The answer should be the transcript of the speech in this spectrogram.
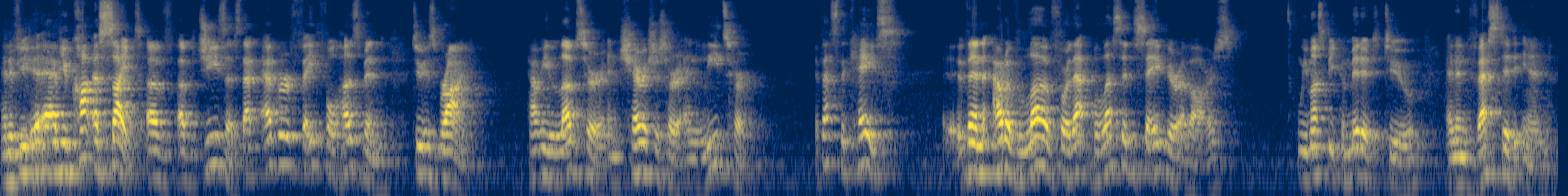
And if you have you caught a sight of, of Jesus, that ever faithful husband to his bride, how he loves her and cherishes her and leads her. If that's the case, then out of love for that blessed Savior of ours, we must be committed to and invested in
